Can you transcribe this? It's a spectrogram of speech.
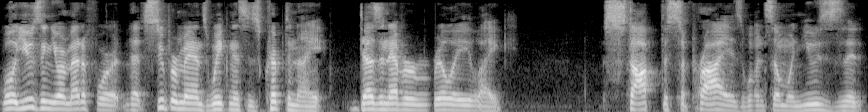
Well, using your metaphor, that Superman's weakness is kryptonite doesn't ever really like stop the surprise when someone uses it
